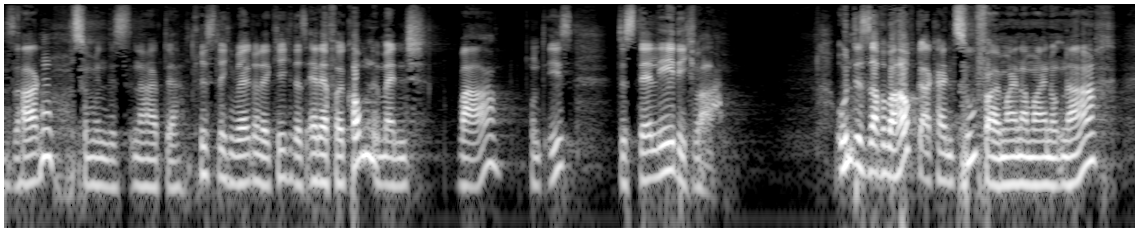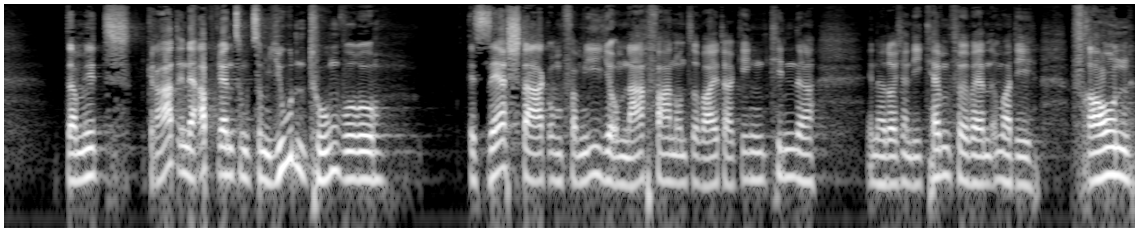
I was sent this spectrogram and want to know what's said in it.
sagen, zumindest innerhalb der christlichen Welt und der Kirche, dass er der vollkommene Mensch war und ist, dass der ledig war. Und es ist auch überhaupt gar kein Zufall meiner Meinung nach, damit gerade in der Abgrenzung zum Judentum, wo es sehr stark um Familie, um Nachfahren und so weiter ging, Kinder, in dadurch an die Kämpfe werden immer die Frauen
